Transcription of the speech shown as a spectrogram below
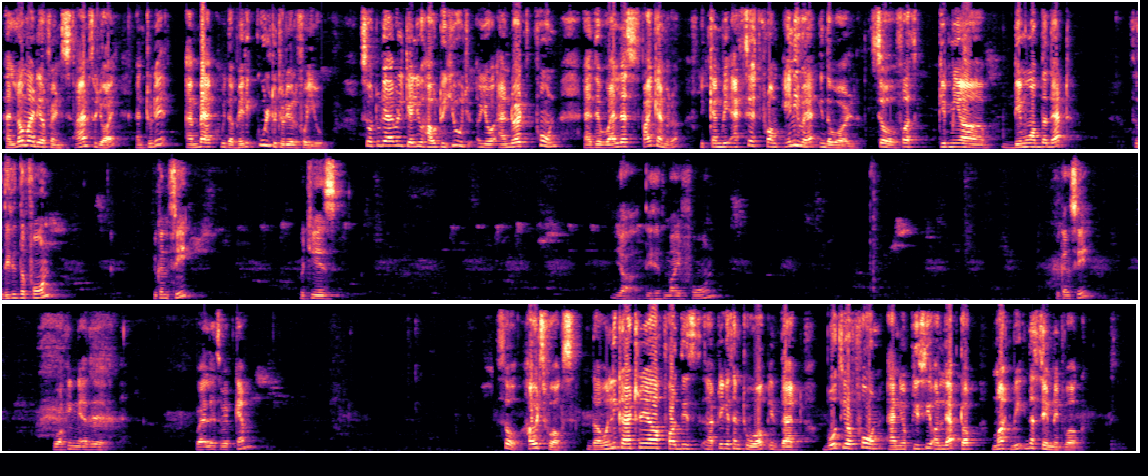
Hello my dear friends, I am Sujoy and today I am back with a very cool tutorial for you. So today I will tell you how to use your Android phone as a wireless spy camera It can be accessed from anywhere in the world. So first give me a demo of the that. So this is the phone you can see which is yeah this is my phone you can see working as a wireless webcam. So how it works. The only criteria for this application to work is that both your phone and your PC or laptop must be in the same network.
